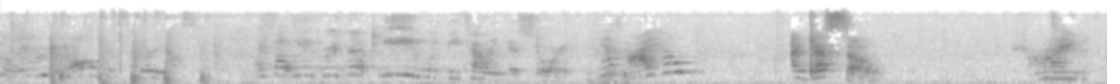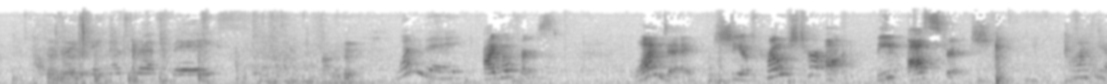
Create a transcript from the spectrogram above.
the land with all his curiosity. I thought we agreed that he would be telling this story. Can't I help? I guess so. Fine. I'll put my finger to that face. One day, I go first. One day, she approached her aunt, the ostrich. Auntie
